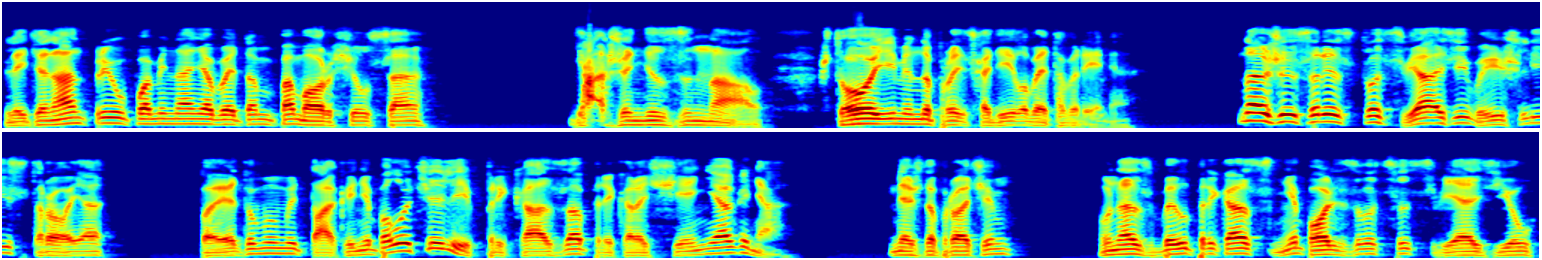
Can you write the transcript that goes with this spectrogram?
лейтенант при упоминании об этом поморщился. Я же не знал, что именно происходило в это время. Наши средства связи вышли из строя, поэтому мы так и не получили приказа о прекращении огня. Между прочим, у нас был приказ не пользоваться связью.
